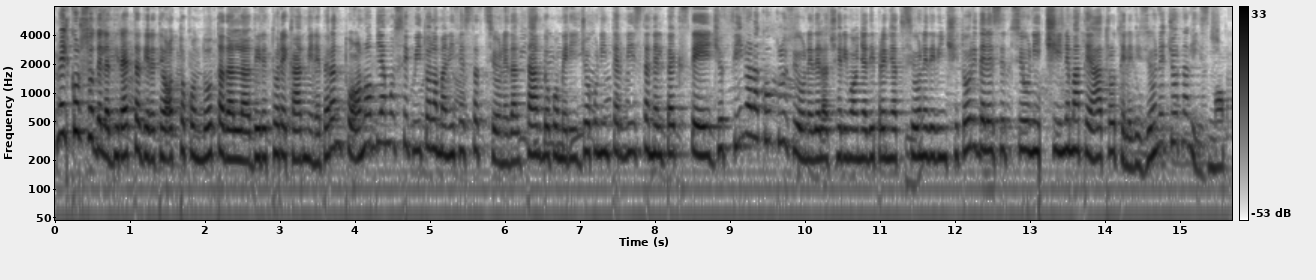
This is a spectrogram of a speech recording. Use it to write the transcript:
Nel corso della diretta di Rete 8 condotta dal direttore Carmine Perantuono abbiamo seguito la manifestazione dal tardo pomeriggio con interviste nel backstage fino alla conclusione della cerimonia di premiazione dei vincitori delle sezioni cinema, teatro, televisione e giornalismo.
